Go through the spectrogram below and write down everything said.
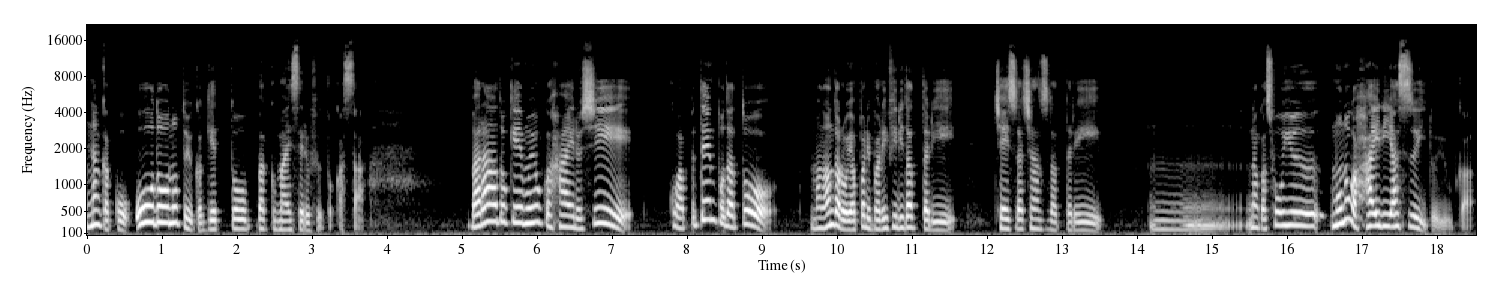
なんかこう、王道のというか、Get Back Myself とかさ、バラード系もよく入るし、こう、アップテンポだと、まあ、なんだろう、やっぱりバリフィリだったり、チェイス・ダ・チャンスだったり、うん、なんかそういうものが入りやすいというか、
